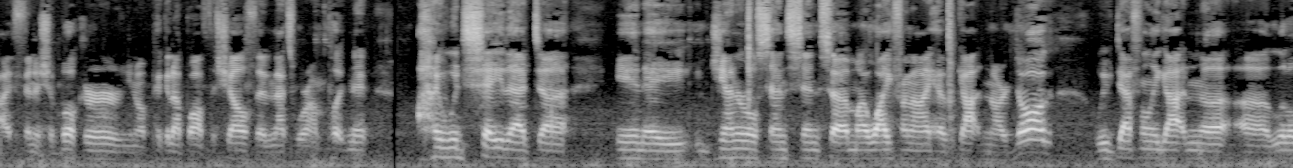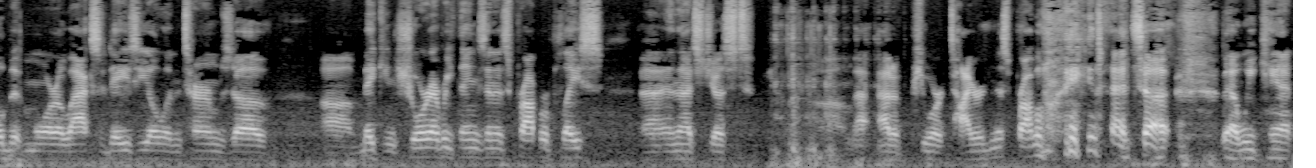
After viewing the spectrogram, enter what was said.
I finish a book or you know pick it up off the shelf, and that's where I'm putting it. I would say that uh, in a general sense since uh, my wife and I have gotten our dog. we've definitely gotten a, a little bit more lackadaisical in terms of uh, making sure everything's in its proper place, uh, and that's just um, out of pure tiredness, probably that uh, that we can't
